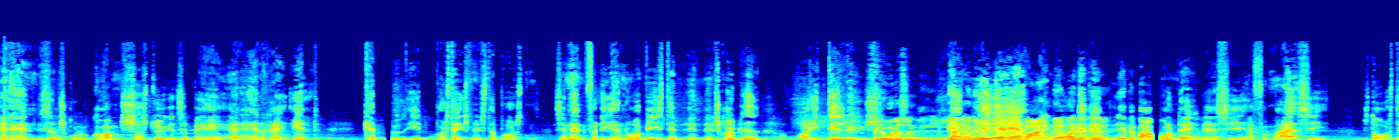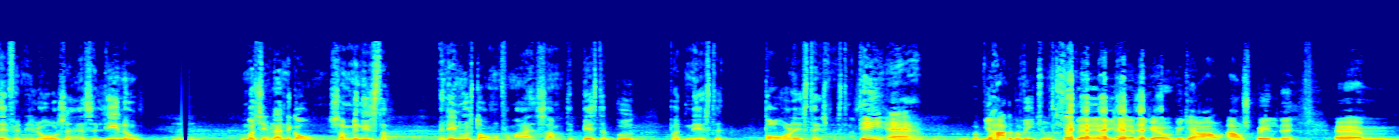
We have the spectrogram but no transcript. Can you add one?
at han ligesom skulle komme så stykket tilbage, at han reelt kan byde ind på statsministerposten. Simpelthen fordi han nu har vist den, den skrøbelighed, og i det lys... Men nu er du sådan længere nede ja, ja, ja. af vejen, er og der vil jeg, jeg vil bare runde af ved at sige, at for mig at se, står Stefanie Lose altså lige nu, mm. hun må se, hvordan det går som minister, men lige nu står hun for mig som det bedste bud på den næste borgerlige statsminister. Det er... Vi har det på video, så det, vi, kan, vi, kan jo, vi kan jo afspille det. Øhm,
